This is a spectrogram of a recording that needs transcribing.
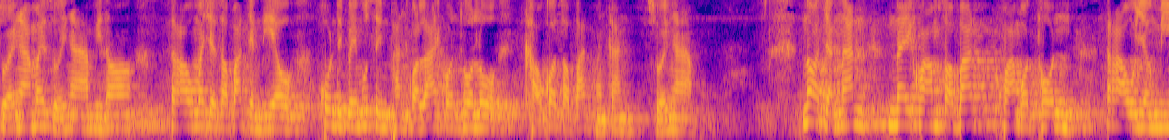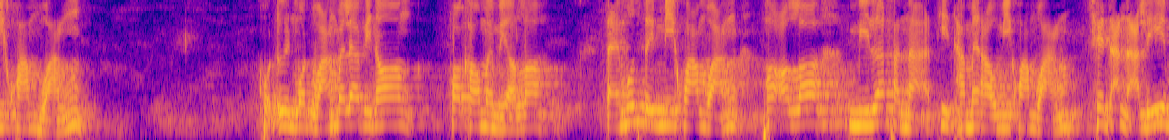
สวยงามไม่สวยงามพี่น้องเราไม่ใช่สอบัตอย่างเดียว คนที่เป็นมุสลิมพันกว่าล้านคนทั่วโลก เขาก็สอบัตเหมือนกัน สวยงาม นอกจากนั้นในความสอบัตความอดทน เรายังมีความหวัง คนอื่นหมดหวังไปแล้วพี่น้อง เพราะเขาไม่มีอัลลอฮ์แต่มุสลิมมีความหวัง เพราะอัลลอฮ์มีลักษณะที่ทำให้เรามีความหวัง เช่น อันอาลีม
